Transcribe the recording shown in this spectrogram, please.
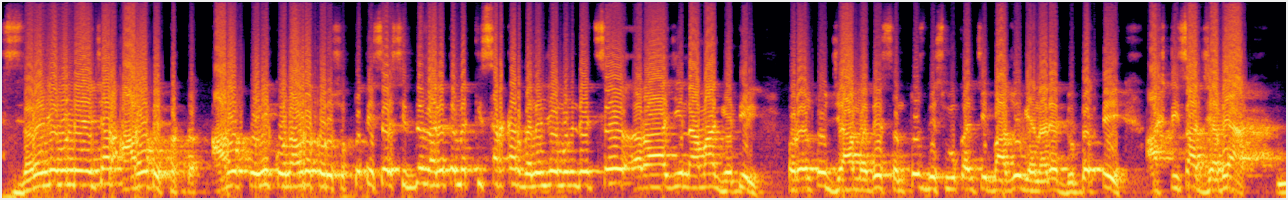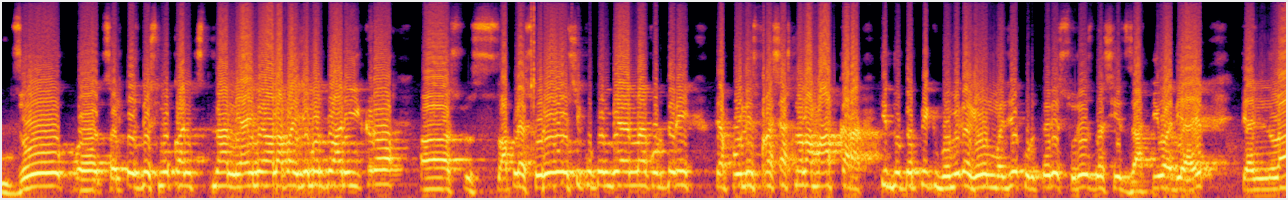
धनंजय मुंडे यांच्यावर आरोप आहेत फक्त. आरोप कोणी कोणावर करू शकतो? ते जर सिद्ध झाले तर नक्कीच सरकार धनंजय मुंडेचं राजीनामा घेतील. परंतु ज्यामध्ये संतोष देशमुखांची बाजू घेणारे दुटप्पी आष्टीचा जब्या जो संतोष देशमुखांना न्याय मिळाला पाहिजे म्हणतो आणि इकडं आपल्या सूर्यवंशी कुटुंबियांना कुठेतरी त्या पोलीस प्रशासनाला माफ करा. ही दुटप्पी भूमिका घेऊन म्हणजे कुठेतरी सुरेश दशी जातीवादी आहेत. त्यांना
